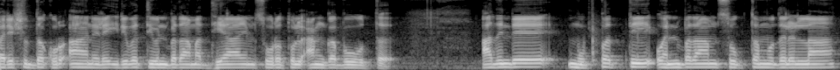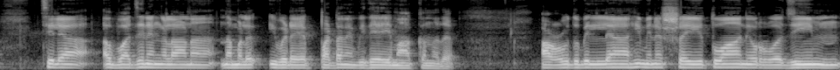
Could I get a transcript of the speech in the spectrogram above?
പരിശുദ്ധ ഖുർആാനിലെ ഇരുപത്തിയൊൻപതാം അധ്യായം സൂറത്തുൽ അങ്കബൂത്ത്. അതിന്റെ മുപ്പത്തി ഒൻപതാം സൂക്തം മുതലുള്ള ചില വചനങ്ങളാണ് നമ്മൾ ഇവിടെ പഠന വിധേയമാക്കുന്നത്. അഴുദുബില്ലാഹി റജീം.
